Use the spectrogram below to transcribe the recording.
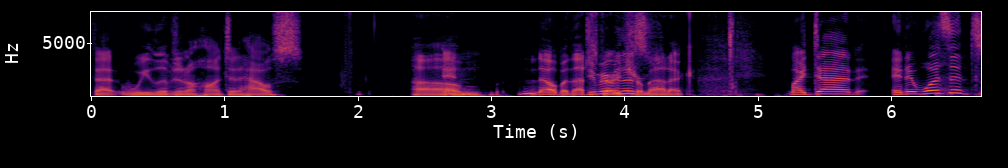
that we lived in a haunted house. um And- no but that's Do you remember very traumatic. My dad and it wasn't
